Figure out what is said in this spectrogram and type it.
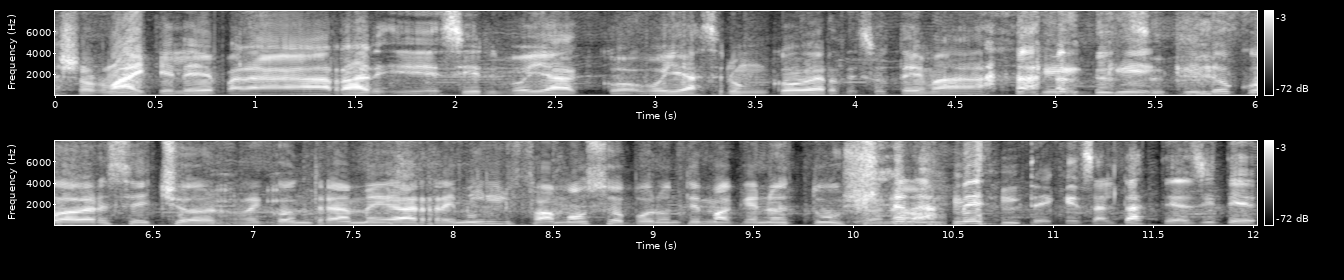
Te George Michael, eh? Para agarrar y decir, voy a, co- voy a hacer un cover de su tema. Qué, qué- qué loco haberse hecho recontra mega remil famoso por un tema que no es tuyo, ¿no? Claramente, que saltaste así de,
